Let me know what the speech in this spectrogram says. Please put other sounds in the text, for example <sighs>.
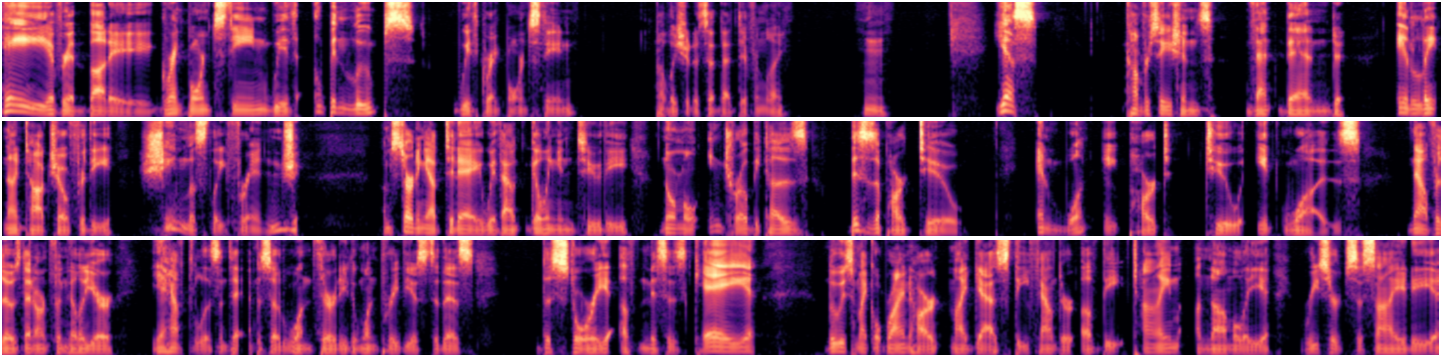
Hey, everybody. Greg Bornstein with Open Loops with Greg Bornstein. Probably should have said that differently. Hmm. Yes, conversations that bend, a late night talk show for the shamelessly fringe. I'm starting out today without going into the normal intro because this is a part two. And what a part two it was. Now, for those that aren't familiar, you have to listen to episode 130, the one previous to this, the story of Mrs. K. Louis Michael Reinhardt, my guest, the founder of the Time Anomaly Research Society,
